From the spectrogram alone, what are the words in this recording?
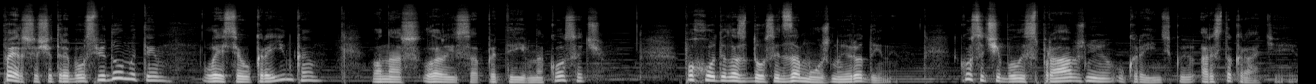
Перше, що треба усвідомити, Леся Українка, вона ж Лариса Петрівна Косач, походила з досить заможної родини. Косачі були справжньою українською аристократією.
